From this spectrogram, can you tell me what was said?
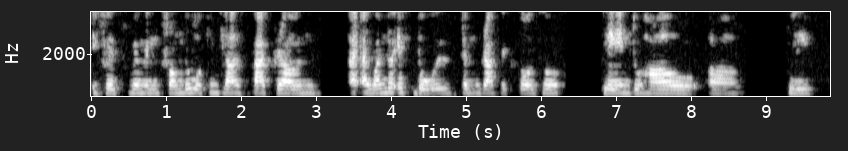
if it's women from the working class backgrounds i, I wonder if those demographics also play into how uh, police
